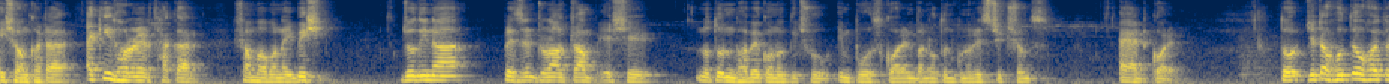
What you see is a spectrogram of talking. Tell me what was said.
এই সংখ্যাটা একই ধরনের থাকার সম্ভাবনাই বেশি। যদি না প্রেসিডেন্ট ডোনাল্ড ট্রাম্প এসে নতুনভাবে কোনো কিছু ইম্পোজ করেন বা নতুন কোনো রেস্ট্রিকশনস অ্যাড করেন। তো যেটা হতেও হয়তো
